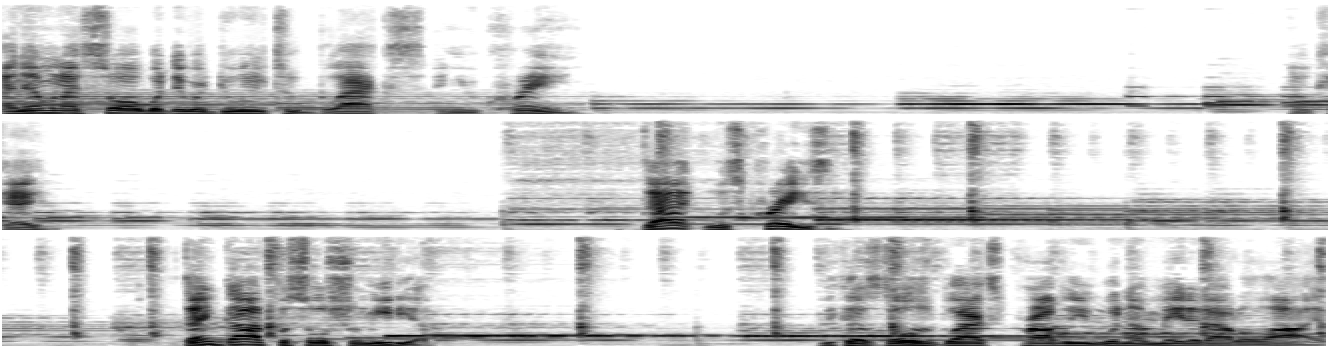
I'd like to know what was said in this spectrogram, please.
And then when I saw what they were doing to blacks in Ukraine, okay, that was crazy. Thank God for social media because those blacks probably wouldn't have made it out alive.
